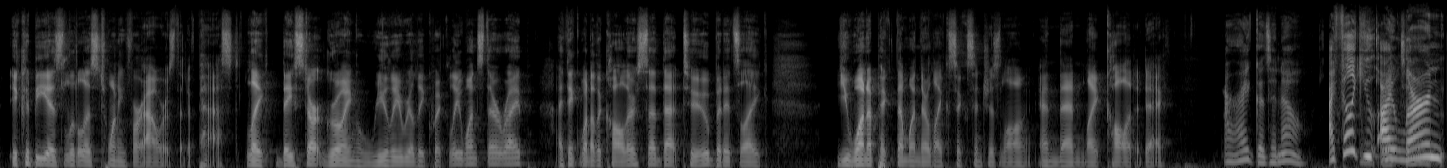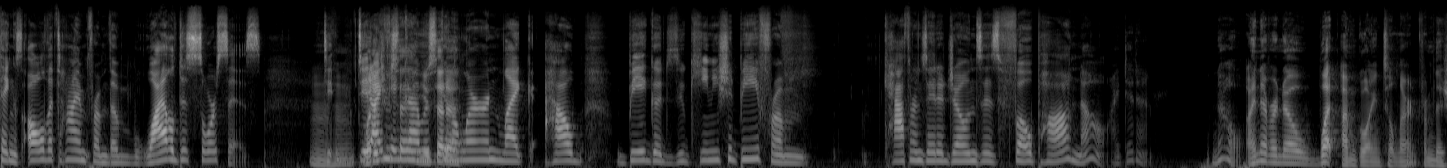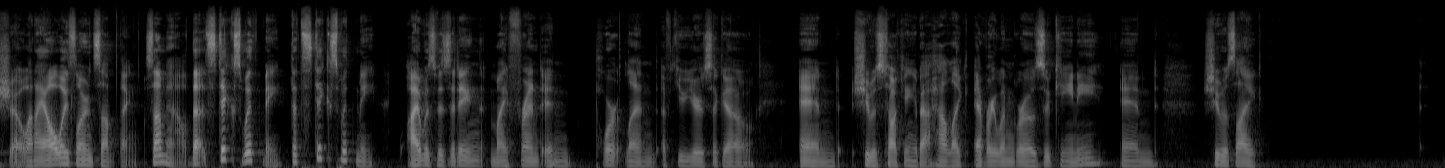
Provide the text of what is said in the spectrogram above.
it could be as little as 24 hours that have passed. Like they start growing really, really quickly once they're ripe. I think one of the callers said that too, but it's like you want to pick them when they're like six inches long and then like call it a day. All right, good to know. I feel like you I Good to learn things all the time from the wildest sources. Did, Mhm. did I did you think say? I was going to a- learn like how big a zucchini should be from Catherine Zeta Jones's faux pas? No, I didn't. No, I never know what I'm going to learn from this show, and I always learn something somehow that sticks with me. That sticks with me. I was visiting my friend in Portland a few years ago, and she was talking about how like everyone grows zucchini, and she was like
